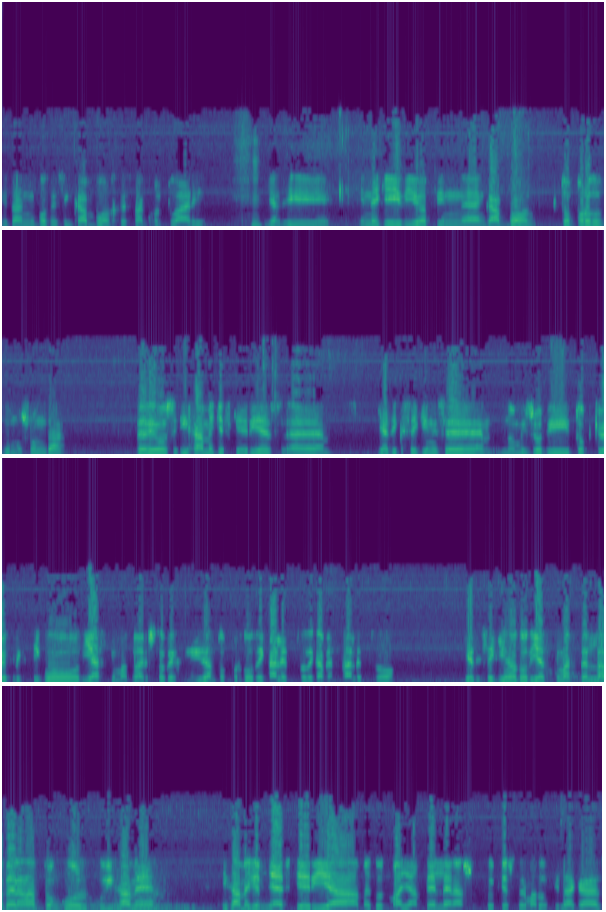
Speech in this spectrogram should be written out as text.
ήταν υπόθεση Γκαμπών χθες τα γκολ του Άρη γιατί είναι και οι δύο από την ε, Γκαμπών το πρώτο του Μουσούντα. Βεβαίως είχαμε και ευκαιρίες ε, γιατί ξεκίνησε νομίζω ότι το πιο εκρηκτικό διάστημα του Άρη στο παιχνίδι ήταν το πρώτο δεκάλεπτο, 15 λεπτό γιατί σε εκείνο το διάστημα Στέλλα πέραν από τον γκολ που είχαμε είχαμε και μια ευκαιρία με τον Μαγιαμπέλα ένα σου που έπιασε τερματοφύλακας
